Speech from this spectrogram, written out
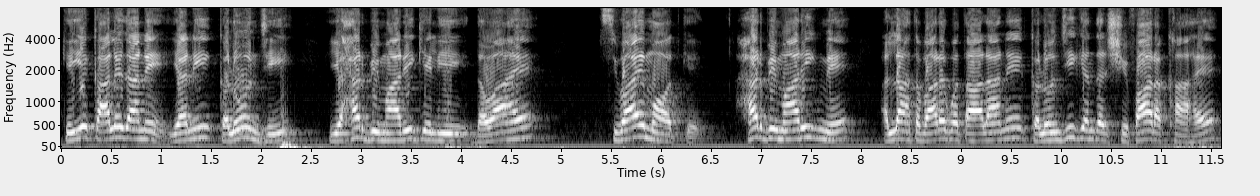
کہ یہ کالے دانے یعنی کلون جی یہ ہر بیماری کے لیے دوا ہے، سوائے موت کے۔ ہر بیماری میں اللہ تبارک و تعالیٰ نے کلونجی کے اندر شفا رکھا ہے۔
